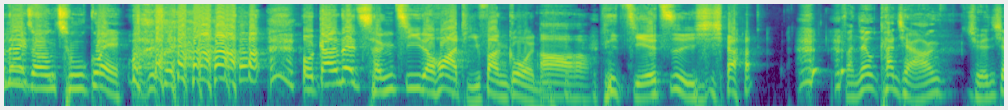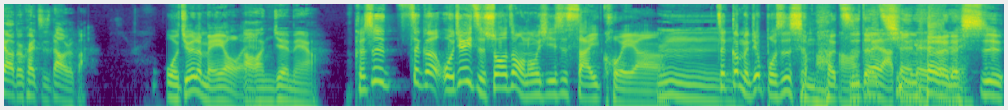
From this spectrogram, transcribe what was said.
目中出柜，哦不是？我刚刚在乘机的话题放过你，哦，你节制一下。反正看起来好像全校都快知道了吧？我觉得没有哎、哦，你觉得没有？可是这个我就一直说这种东西是塞亏啊，嗯，这根本就不是什么值得庆贺的事，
